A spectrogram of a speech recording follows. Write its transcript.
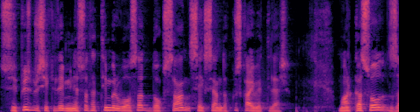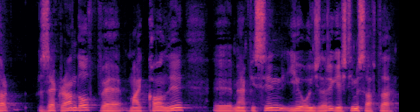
sürpriz bir şekilde Minnesota Timberwolves'a 90-89 kaybettiler. Marc Gasol, Zach Randolph ve Mike Conley e, Memphis'in iyi oyuncuları geçtiğimiz hafta.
